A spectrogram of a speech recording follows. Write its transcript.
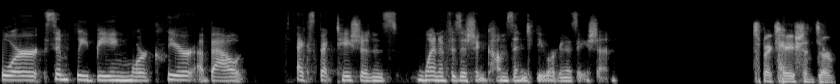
or simply being more clear about expectations when a physician comes into the organization? expectations are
